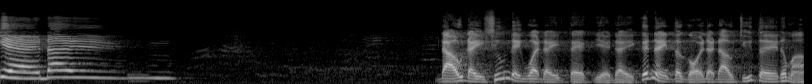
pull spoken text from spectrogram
Về đây đau đầy xuống đây qua đây tẹt về đây. Cái này người ta gọi là đau chữ t đó mà.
